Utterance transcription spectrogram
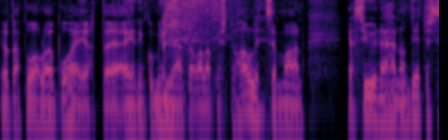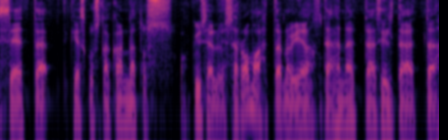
jota puolueen puheenjohtaja ei niin kuin millään tavalla pysty hallitsemaan. Ja syynähän on tietysti se, että keskustan kannatus on kyselyissä romahtanut ja tähän näyttää siltä, että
